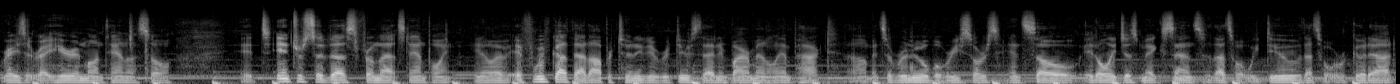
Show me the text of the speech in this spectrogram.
raise it right here in Montana. So it interested us from that standpoint. You know, if, we've got that opportunity to reduce that environmental impact, um, it's a renewable resource, and so it only just makes sense. That's what we do, that's what we're good at.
